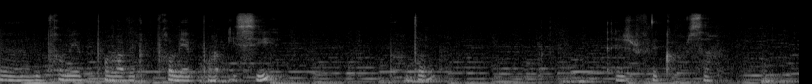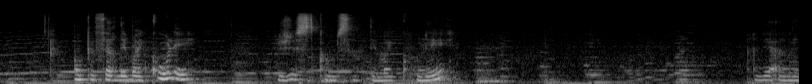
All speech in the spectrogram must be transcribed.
Euh, le premier point avec le premier point ici. Pardon. Et je fais comme ça. On peut faire des mailles coulées. Juste comme ça, des mailles coulées. Aller à la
